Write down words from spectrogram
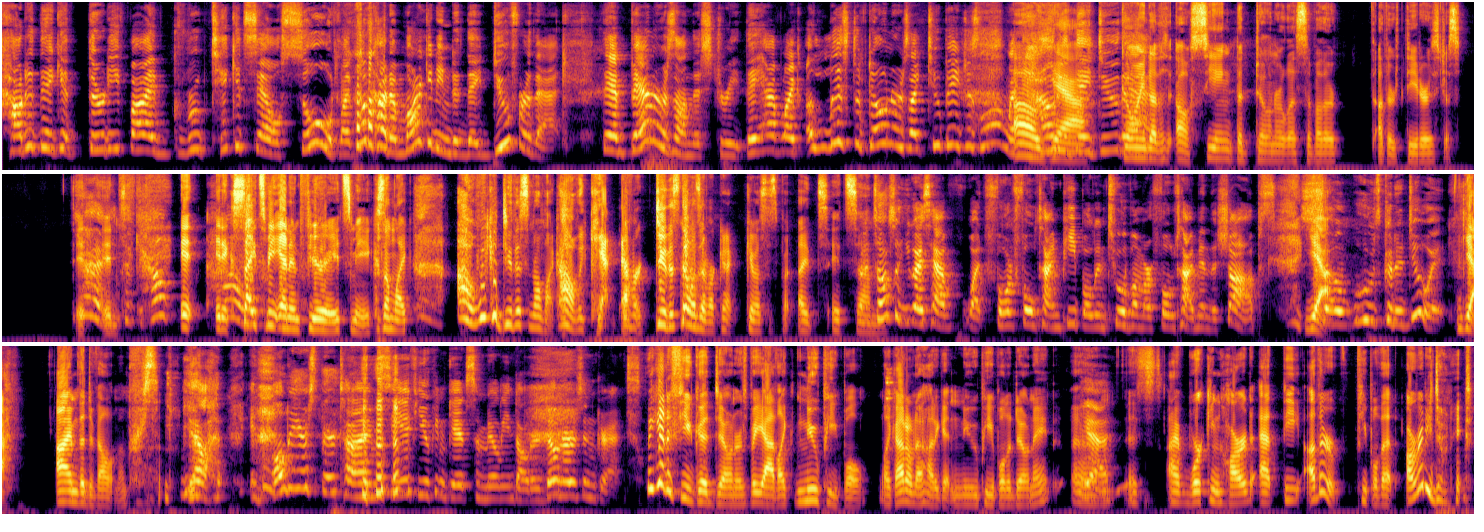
How did they get 35 group ticket sales sold? Like, what kind of marketing did they do for that? They have banners on the street. They have like a list of donors, like two pages long. Like, oh how yeah did they do that? going to the, oh seeing the donor list of other other theaters just it yeah, it, it's like how it, it excites me and infuriates me because I'm like, oh, we could do this, and I'm like, oh, we can't ever do this. No one's ever gonna give us this, but it's it's um, it's also you guys have what four full time people and two of them are full time in the shops. Yeah. So who's gonna do it? yeah. I'm the development person. Yeah. In all of your spare time, see if you can get some million dollar donors and grants. We get a few good donors, but yeah, like new people. Like I don't know how to get new people to donate. Um, Yeah. it's I'm working hard at the other people that already donate.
